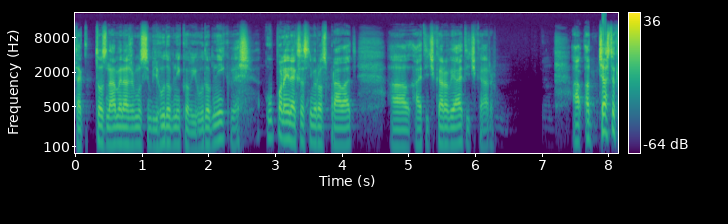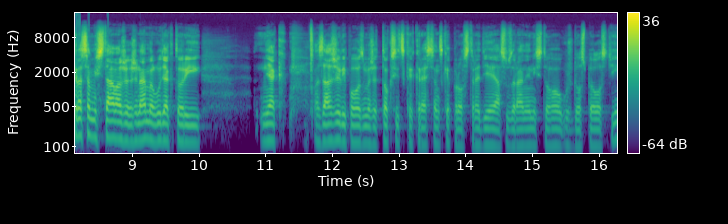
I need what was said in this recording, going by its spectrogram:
tak to znamená, že musím byť hudobníkový hudobník, vieš, úplne inak sa s ním rozprávať a ITčkárovi ITčkár. A, a častokrát sa mi stáva, že, že najmä ľudia, ktorí nejak zažili povedzme, že toxické kresťanské prostredie a sú zranení z toho už v dospelosti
